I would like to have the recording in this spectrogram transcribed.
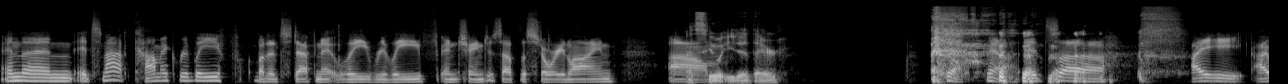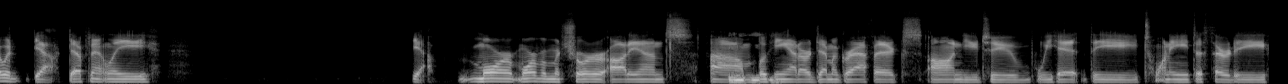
And then it's not comic relief, but it's definitely relief and changes up the storyline. Um, I see what um, you did there yeah, yeah. It's uh I I would yeah, definitely yeah, more more of a mature audience. Um mm-hmm. looking at our demographics on YouTube, we hit the 20 to 30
